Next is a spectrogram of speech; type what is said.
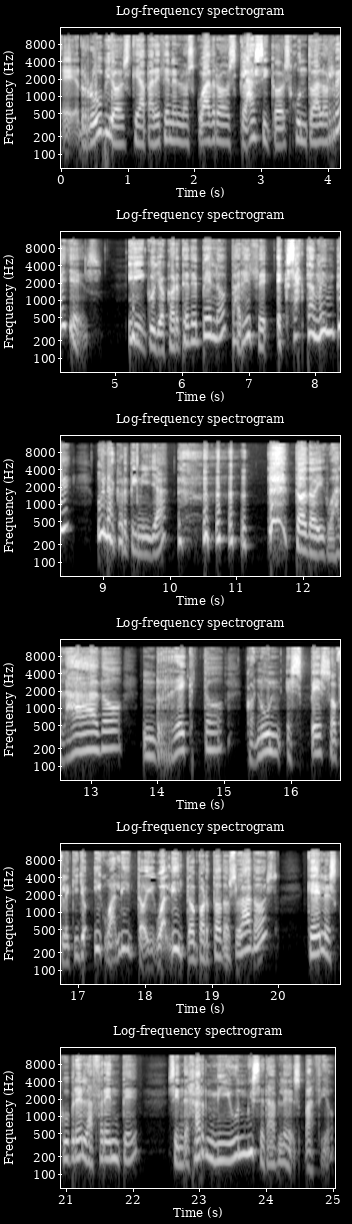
eh, rubios que aparecen en los cuadros clásicos junto a los reyes y cuyo corte de pelo parece exactamente una cortinilla. todo igualado, recto, con un espeso flequillo igualito, igualito por todos lados, que les cubre la frente sin dejar ni un miserable espacio.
